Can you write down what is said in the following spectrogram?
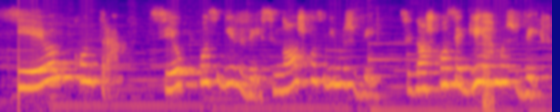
se eu encontrar, se eu conseguir ver, se nós conseguirmos ver, se nós conseguirmos ver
